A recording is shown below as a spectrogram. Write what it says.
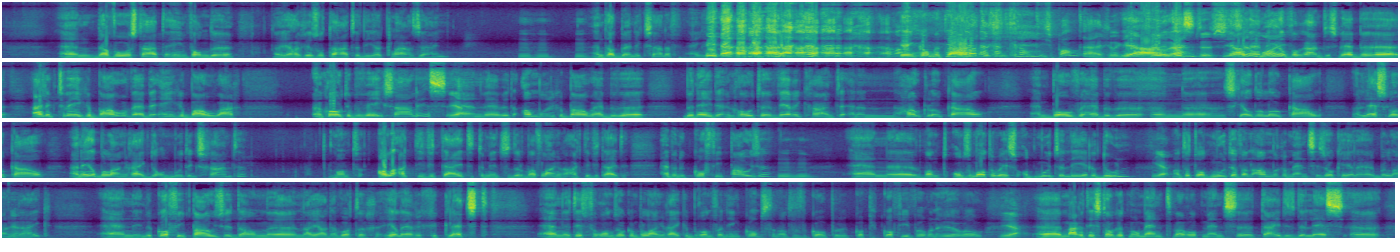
En daarvoor staat een van de nou ja, resultaten die al klaar zijn. Mhm, mhm. En dat ben ik zelf. En? Geen commentaar. Wat een gigantisch pand eigenlijk. Ja, Veel is- ruimtes. ja, is we heel hebben heel veel ruimtes. We hebben eh, eigenlijk twee gebouwen. We hebben één gebouw waar een grote beweegzaal is. Ja. En we hebben het andere gebouw hebben we beneden een grote werkruimte en een houtlokaal. En boven hebben we een eh, schilderlokaal, een leslokaal en heel belangrijk de ontmoetingsruimte. Want alle activiteiten, tenminste de wat langere activiteiten, hebben een koffiepauze. Mhm. En, eh, want ons motto is ontmoeten, leren, doen. Ja. Want het ontmoeten van andere mensen is ook heel erg belangrijk. En in de koffiepauze, dan, eh, nou ja, dan wordt er heel erg gekletst. En het is voor ons ook een belangrijke bron van inkomsten, want we verkopen een kopje koffie voor een euro. Ja. Eh, maar het is toch het moment waarop mensen tijdens de les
